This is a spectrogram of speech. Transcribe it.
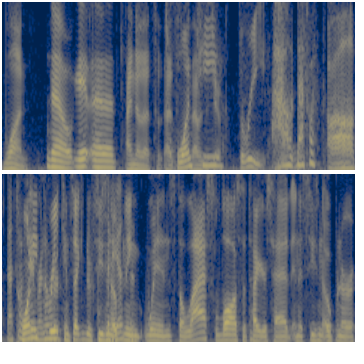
One. No, it, uh, I know that's that's that was. Twenty-three. oh, that's my uh, that's 23 number. consecutive season opening wins. The last loss the Tigers had in a season opener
